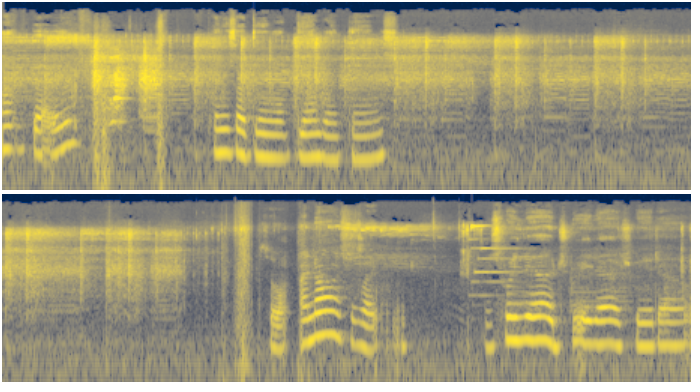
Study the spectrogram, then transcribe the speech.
Not better. Me start doing more gambling things. So I know it's just like just wait it out, just wait it out, just wait it out.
